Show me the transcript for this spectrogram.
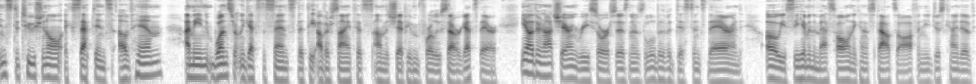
institutional acceptance of him I mean, one certainly gets the sense that the other scientists on the ship, even before Lucero gets there, you know, they're not sharing resources and there's a little bit of a distance there. And oh, you see him in the mess hall and he kind of spouts off and you just kind of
